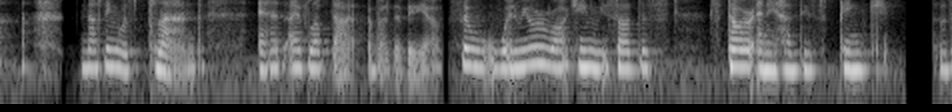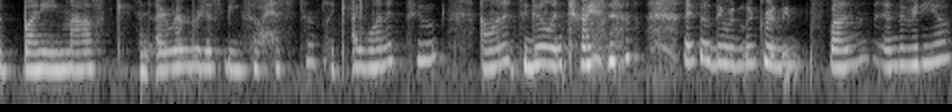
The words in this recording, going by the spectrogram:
Nothing was planned and I love that about the video. So when we were walking, we saw this store and it had these pink the bunny mask. And I remember just being so hesitant like I wanted to I wanted to go and try them. I thought they would look really fun in the video.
